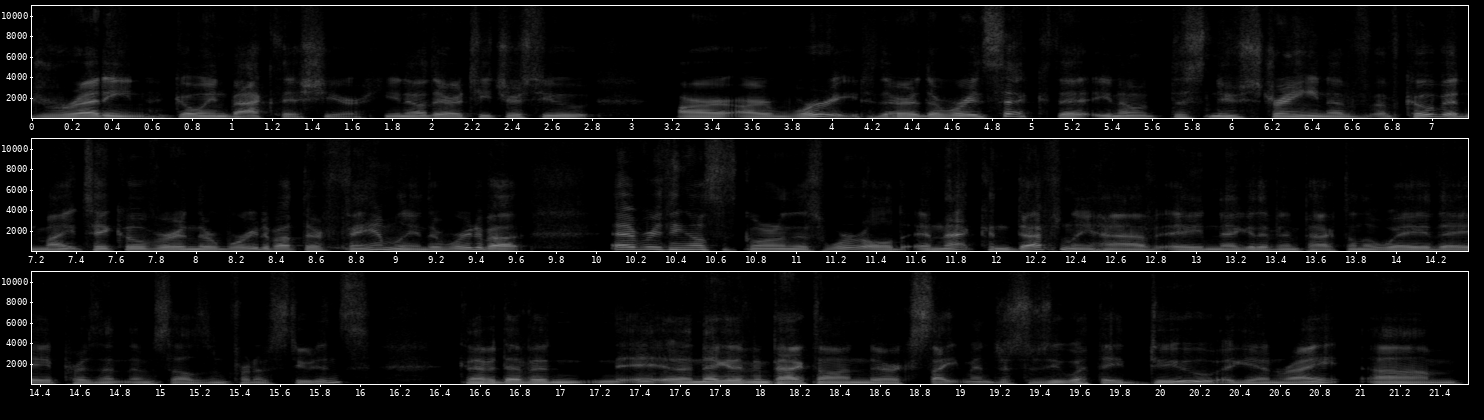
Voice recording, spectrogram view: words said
dreading going back this year. You know, there are teachers who are are worried. They're they're worried sick that you know this new strain of, of COVID might take over and they're worried about their family and they're worried about everything else that's going on in this world. And that can definitely have a negative impact on the way they present themselves in front of students. Can have a, a negative impact on their excitement just to do what they do again, right? Um,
